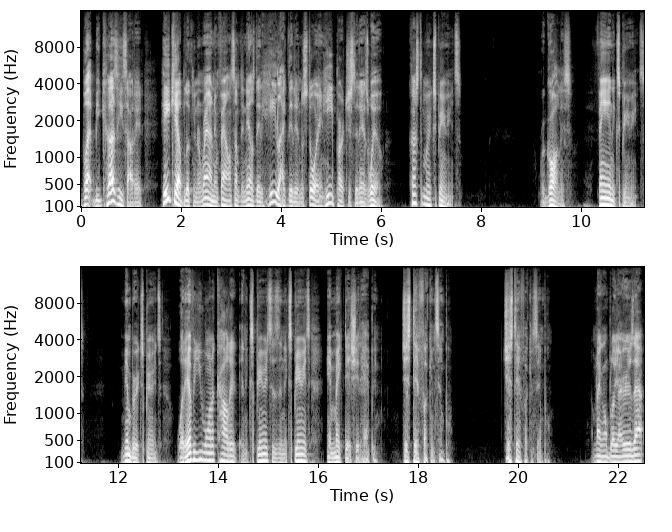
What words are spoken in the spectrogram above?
But because he saw that, he kept looking around and found something else that he liked it in the store and he purchased it as well. Customer experience. Regardless, fan experience, member experience, whatever you want to call it, an experience is an experience and make that shit happen. Just that fucking simple. Just that fucking simple. I'm not gonna blow your ears out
